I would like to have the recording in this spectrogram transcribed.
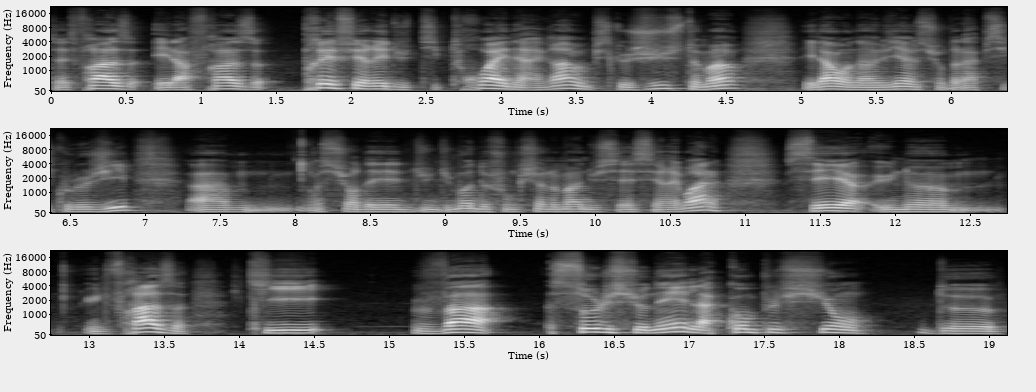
Cette phrase est la phrase préférée du type 3 énéagramme, puisque justement, et là on en vient sur de la psychologie, euh, sur du, mode de fonctionnement du CS cérébral, c'est une, une phrase qui va solutionner la compulsion de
